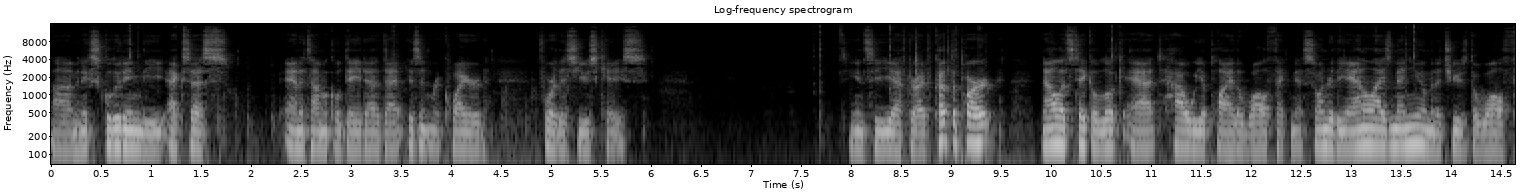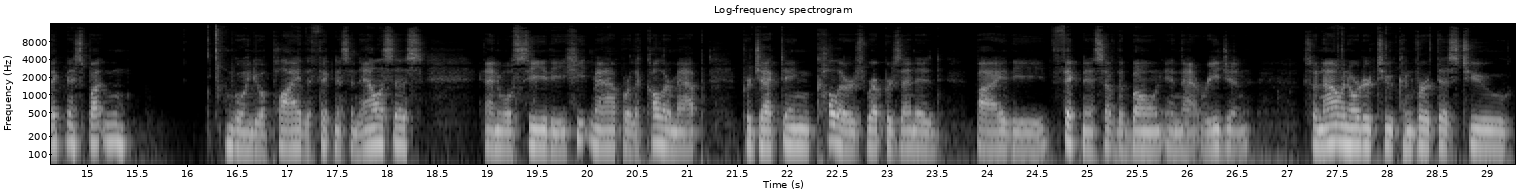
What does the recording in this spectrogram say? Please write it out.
um, and excluding the excess anatomical data that isn't required for this use case. So you can see after I've cut the part, now let's take a look at how we apply the wall thickness. So under the Analyze menu, I'm going to choose the Wall Thickness button. I'm going to apply the thickness analysis, and we'll see the heat map or the color map projecting colors represented by the thickness of the bone in that region. So now in order to convert this to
